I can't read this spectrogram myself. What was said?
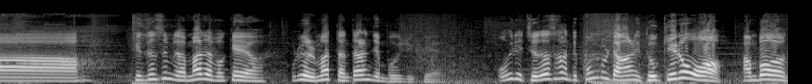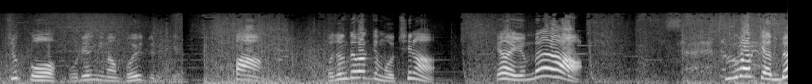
아. 괜찮습니다. 맞아볼게요. 우리 얼마 단단한지 보여줄게. 오히려 저 자석한테 공불 당하는 게 더 괴로워. 한번 죽고 우리 형님 한번 보여드릴게요 팡그 정도밖에 못 치나? 야 연매라 그거밖에 안 돼!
